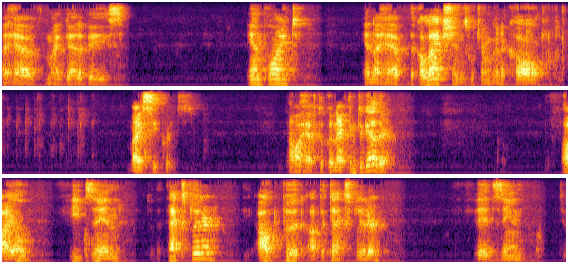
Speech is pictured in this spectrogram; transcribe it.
I have my database endpoint. And I have the collections, which I'm going to call my secrets. Now I have to connect them together The file feeds in to the text splitter. The output of the text splitter feeds in to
